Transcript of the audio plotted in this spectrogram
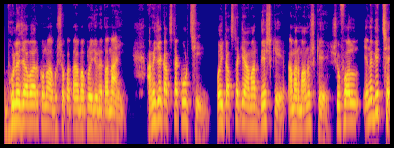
ভুলে যাওয়ার কোনো আবশ্যকতা বা প্রয়োজনীয়তা নাই। আমি যে কাজটা করছি ওই কাজটা কি আমার দেশকে আমার মানুষকে সুফল এনে দিচ্ছে?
